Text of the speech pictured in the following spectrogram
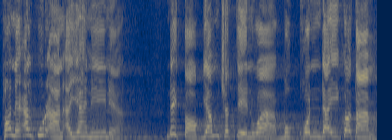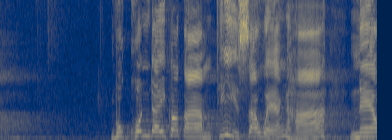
เพราะในอัลกุรอานอายะนี้เนี่ย ได้ตอกย้ำชัดเจนว่าบุคคลใดก็ตาม บุคคลใดก็ตามที่แสวงหาแนว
